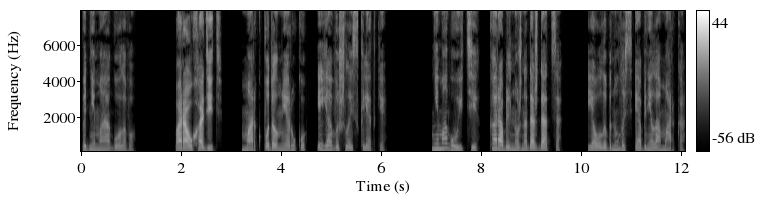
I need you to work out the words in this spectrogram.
поднимая голову. «Пора уходить». Марк подал мне руку, и я вышла из клетки. «Не могу уйти, корабль нужно дождаться». Я улыбнулась и обняла Марка.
